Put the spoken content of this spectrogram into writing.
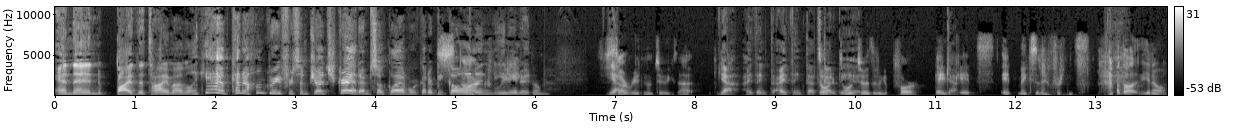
and then by the time I'm like, yeah, I'm kind of hungry for some Judge Dredd. I'm so glad we're going to be going Start and eating reading it. them. Yeah. Start reading them two weeks out. Yeah, I think I think that's got to be don't it. do it the week before. It Yeah. it's it makes a difference. I thought you know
